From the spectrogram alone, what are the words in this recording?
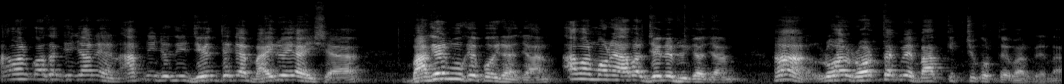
আমার কথা কি জানেন? আপনি যদি জেল থেকে বাইরে আইসা বাঘের মুখে পইরা যান, আমার মনে আবার জেলে ঢুকে যান। হ্যাঁ লোহার রড থাকলে বাঘ কিচ্ছু করতে পারবে না।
